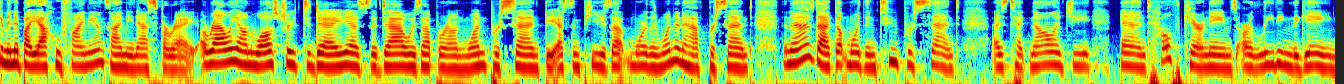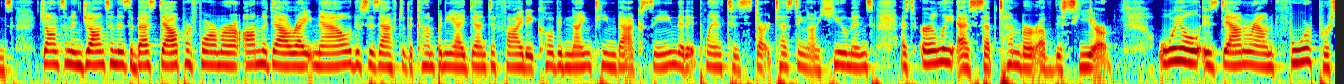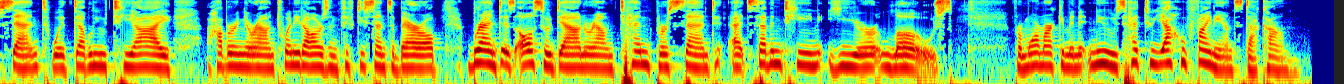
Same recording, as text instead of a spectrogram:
Market by Yahoo Finance. I'm Ines Ferre. A rally on Wall Street today as the Dow is up around 1%. The S&P is up more than 1.5%. The NASDAQ up more than 2% as technology and healthcare names are leading the gains. Johnson & Johnson is the best Dow performer on the Dow right now. This is after the company identified a COVID-19 vaccine that it plans to start testing on humans as early as September of this year. Oil is down around 4% with WTI hovering around $20.50 a barrel. Brent is also down around 10% at 17 year lows. For more market minute news, head to yahoofinance.com.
